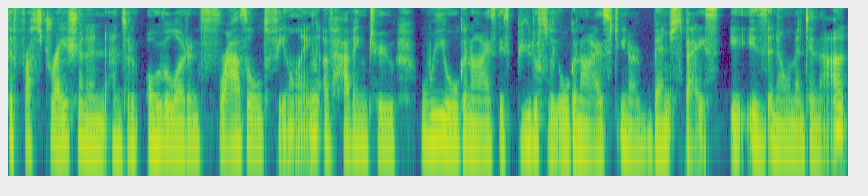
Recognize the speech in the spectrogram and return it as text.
the frustration and, and sort of overload and frazzled feeling of having to reorganize this beautifully organized, you know, bench space is an element in that.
